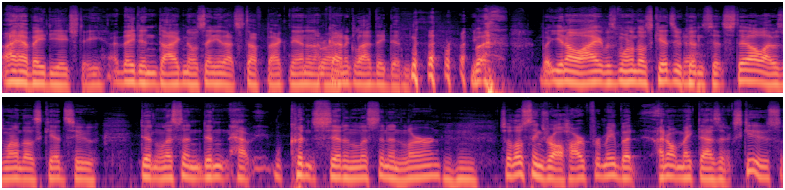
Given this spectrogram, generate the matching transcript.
I have ADHD. They didn't diagnose any of that stuff back then, and I'm Right. kind of glad they didn't. But but you know, I was one of those kids who Yeah. couldn't sit still. I was one of those kids who didn't listen, didn't have, couldn't sit and listen and learn. hmm So those things were all hard for me. But I don't make that as an excuse.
